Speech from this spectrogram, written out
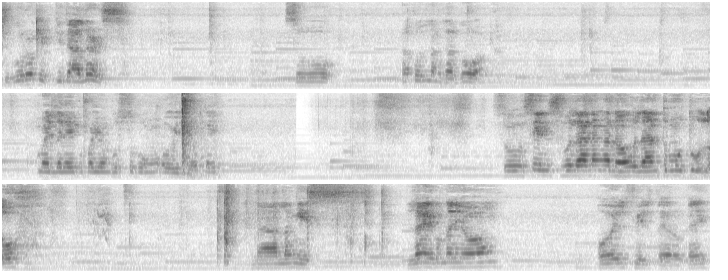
Siguro 50 dollars. So ako lang gagawa. May lagay ko pa yung gusto kong oil, okay? So since wala nang ano, wala nang tumutulo na langis, lagay ko na yung oil filter, okay?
